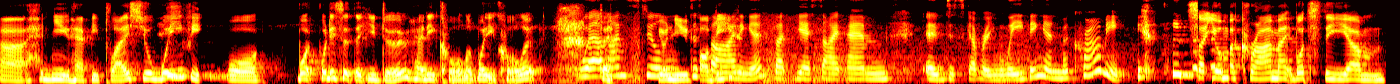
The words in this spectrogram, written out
uh, new happy place, you're weaving or what what is it that you do? How do you call it? What do you call it? Well, but I'm still defining hobby? it, but yes, I am uh, discovering weaving and macrame. so your macrame, what's the um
